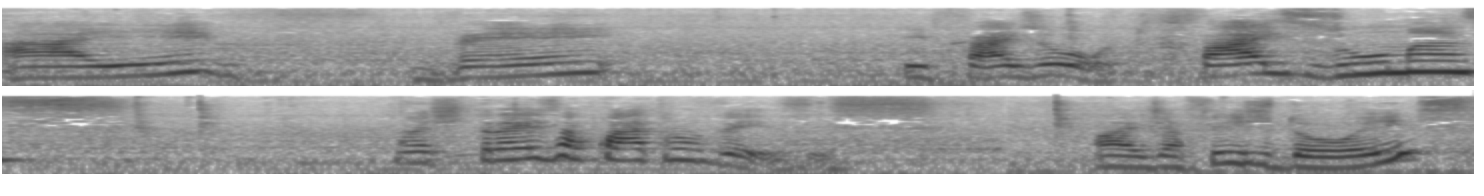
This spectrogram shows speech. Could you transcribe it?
Aí, vem e faz o outro. Faz umas, umas três ou quatro vezes. Olha, já fiz dois.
